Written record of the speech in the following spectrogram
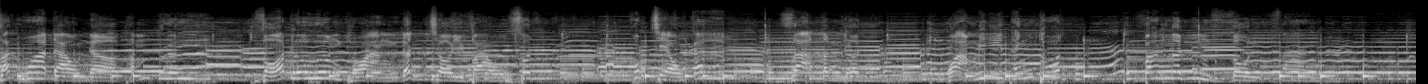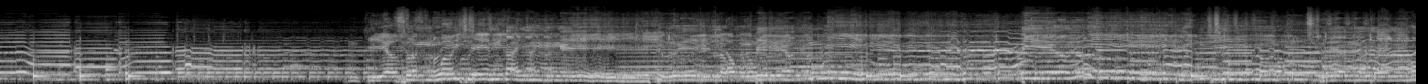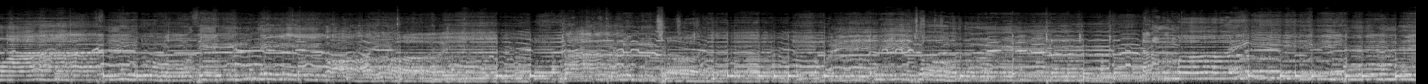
sắc hoa đào nở thắm tươi, gió đưa hương thoảng đất trời vào xuân. Khúc trèo ca dạ tần ngân họa mi thánh thót vang ngân rộn ràng. Kia xuân mới trên cành nghỉ tươi lòng biếc.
